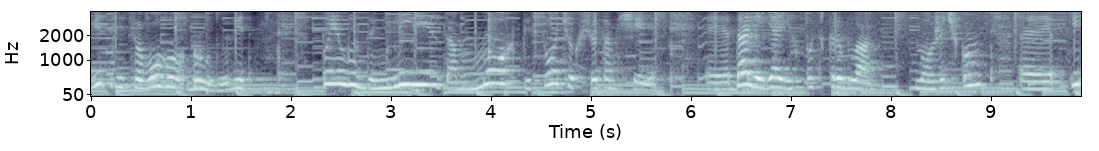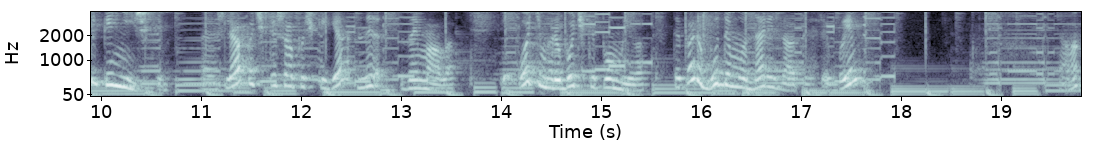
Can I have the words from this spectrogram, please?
від лісового бруду, від пилу, землі, там мох, пісочок, що там ще є. Е, Далі я їх поскребла ножичком, е, тільки ніжки. Е, Шляпочки, шапочки я не займала. І потім грибочки помила. Тепер будемо нарізати гриби. Так.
